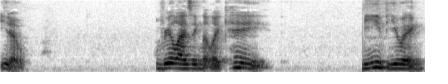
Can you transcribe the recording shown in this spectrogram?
you know, realizing that, like, hey, me viewing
